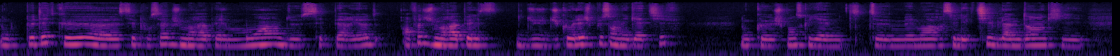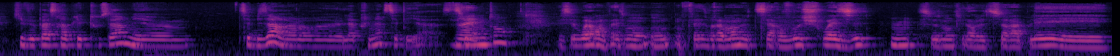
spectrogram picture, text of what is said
Donc peut-être que c'est pour ça que je me rappelle moins de cette période. En fait, je me rappelle du, du collège plus en négatif. Donc je pense qu'il y a une petite mémoire sélective là-dedans qui qui veut pas se rappeler de tout ça, mais c'est bizarre. Alors la primaire, c'était il y a si longtemps. Mais c'est ouais, en fait, on, on, fait vraiment notre cerveau choisit mm. ce dont il a envie de se rappeler et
